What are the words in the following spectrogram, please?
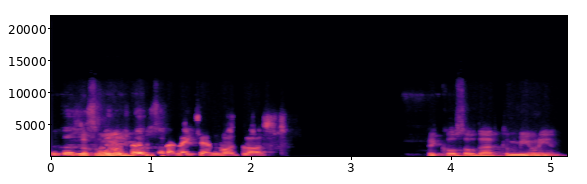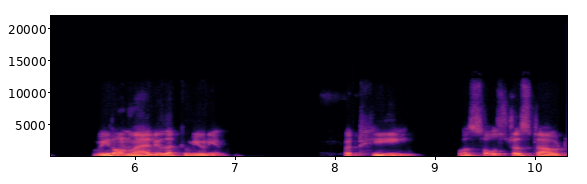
because his point- spirit Because was the connection was lost. because of that communion. We don't value that communion. But he was so stressed out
